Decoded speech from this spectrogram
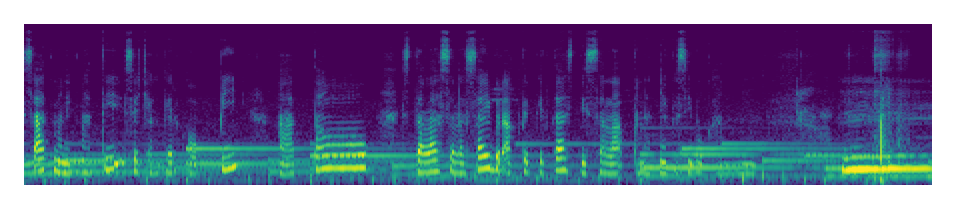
saat menikmati secangkir kopi atau setelah selesai beraktivitas di sela penatnya kesibukanmu. Hmm,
